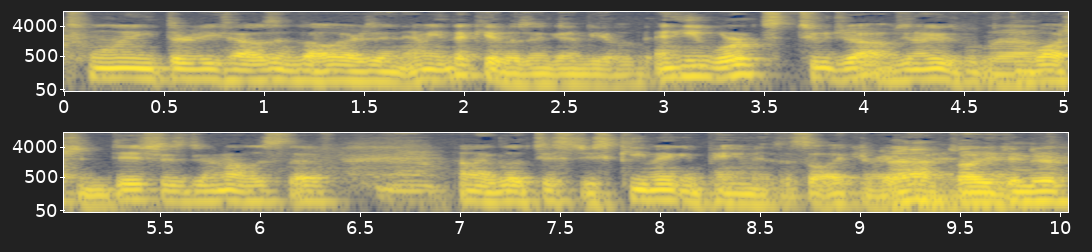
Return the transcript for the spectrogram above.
twenty, thirty thousand dollars, and I mean that kid wasn't gonna be able. To, and he worked two jobs. You know, he was Yeah. washing dishes, doing all this stuff. I'm like, look, just just keep making payments. That's all I can Yeah, recommend. that's all you can do.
